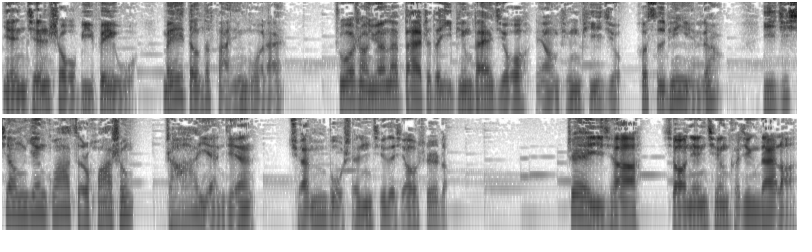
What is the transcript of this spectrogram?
眼前手臂飞舞，没等他反应过来，桌上原来摆着的一瓶白酒、两瓶啤酒和四瓶饮料，以及香烟、瓜子、花生，眨眼间全部神奇的消失了。这一下。小年轻可惊呆了，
